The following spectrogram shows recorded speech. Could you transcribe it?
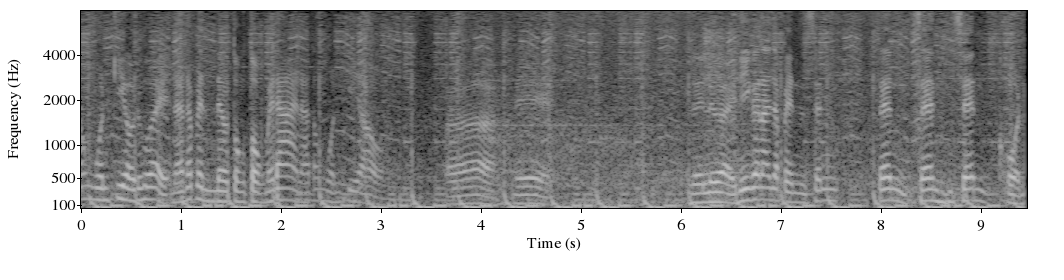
ต้องม้วนเกลียวด้วยนะถ้าเป็นเร็วตรงๆไม่ได้นะ ต้องม้วนเกลียวเออนี่เรื่อยๆนี่ก็น่าจะเป็นเส้นเส้นเส้นเส้นขน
